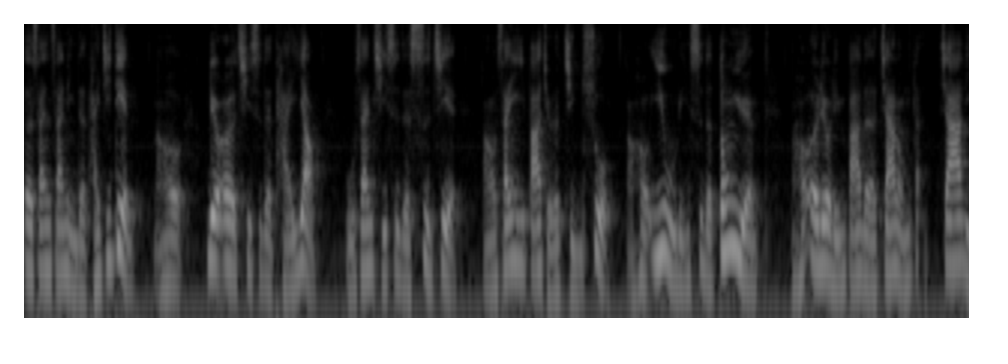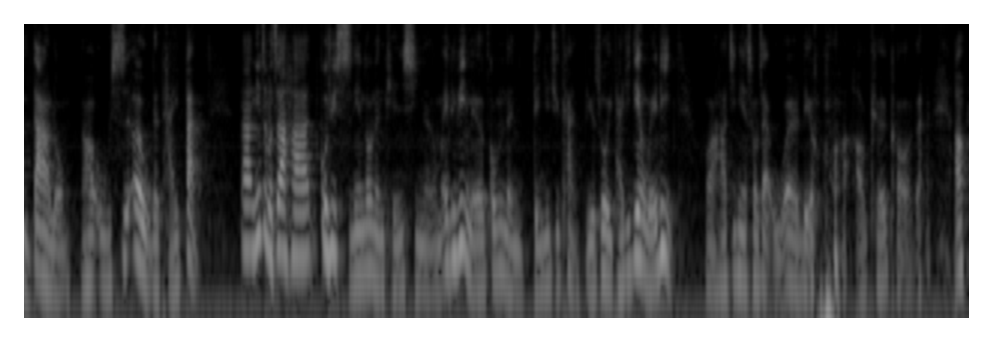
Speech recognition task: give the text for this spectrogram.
二三三零的台积电，然后六二七四的台燿，五三七四的世界，然后三一八九的景硕，然后一五零四的东元，然后二六零八的嘉龙大嘉里大龙，然后五四二五的台办。那你怎么知道它过去十年都能填息呢？我们 A P P 里面有个功能，点进去看，比如说以台积电为例，哇，它今天收在五二六，哇，好可口的。好，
